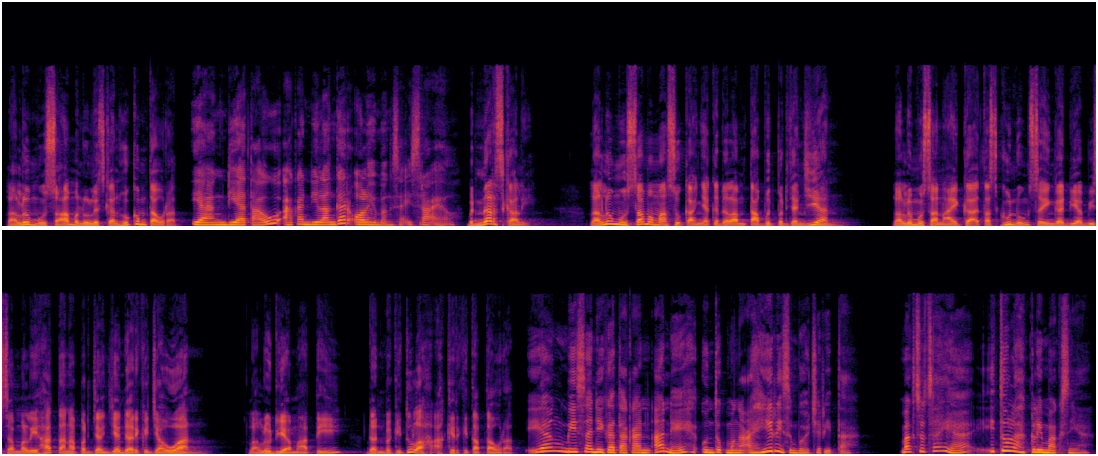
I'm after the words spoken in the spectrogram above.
Lalu Musa menuliskan hukum Taurat. Yang dia tahu akan dilanggar oleh bangsa Israel. Benar sekali. Lalu Musa memasukkannya ke dalam tabut perjanjian. Lalu Musa naik ke atas gunung sehingga dia bisa melihat tanah perjanjian dari kejauhan. Lalu dia mati, dan begitulah akhir kitab Taurat. Yang bisa dikatakan aneh untuk mengakhiri sebuah cerita. Maksud saya, itulah klimaksnya.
